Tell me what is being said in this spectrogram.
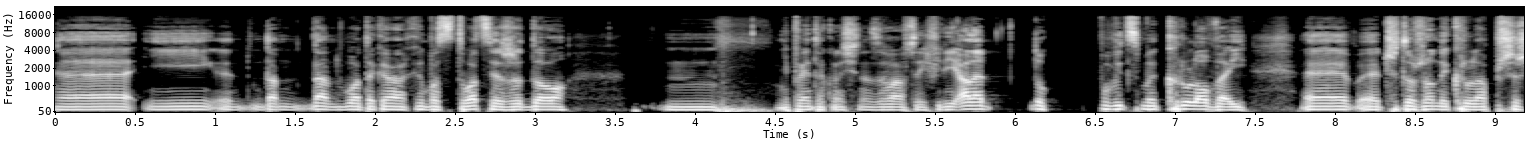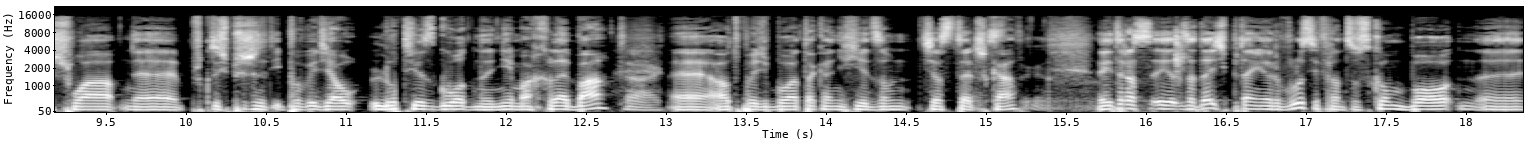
E, I tam, tam była taka chyba sytuacja, że do, mm, nie pamiętam jak ona się nazywała w tej chwili, ale do powiedzmy królowej, e, czy to żony króla przyszła, e, ktoś przyszedł i powiedział, lud jest głodny, nie ma chleba, tak. e, a odpowiedź była taka, niech jedzą ciasteczka. No i teraz e, zadaję ci pytanie o rewolucję francuską, bo e,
